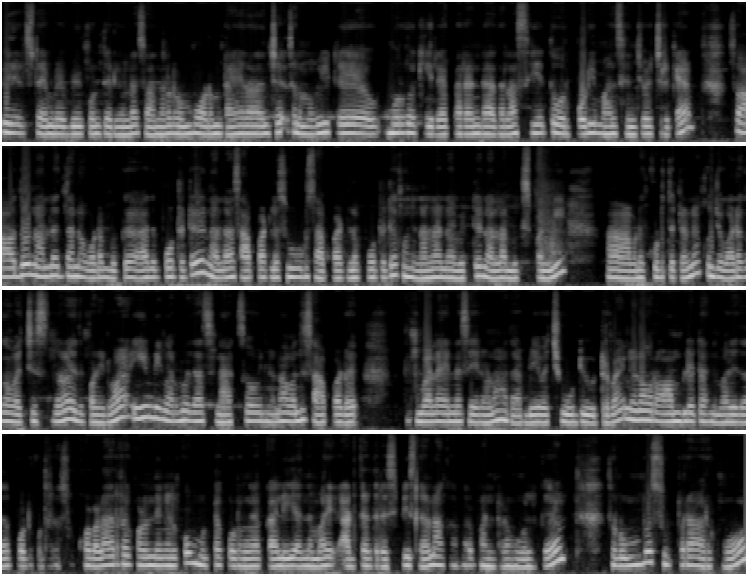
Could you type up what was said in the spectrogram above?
பீரியட்ஸ் டைமில் எப்படி இருக்கும்னு தெரியும்ல. ஸோ அதனால் ரொம்ப உடம்பு டயர்டாக இருந்துச்சு. ஸோ நம்ம வீட்டிலேயே முருங்கைக்கீரை பிரண்டை அதெல்லாம் சேர்த்து ஒரு பொடி மாதிரி செஞ்சு வச்சுருக்கேன். ஸோ அதுவும் நல்லது தானே உடம்புக்கு. அது போட்டுட்டு நல்லா சாப்பாட்டில் சூடு சாப்பாட்டில் போட்டுட்டு கொஞ்சம் நல்லெண்ணெய் விட்டு நல்லா மிக்ஸ் பண்ணி அவனுக்கு கொடுத்துட்டோன்னா கொஞ்சம் வடகம் வச்சு இது பண்ணிவிடுவான் ஈவினிங் வரும்போது ஏதாவது ஸ்நாக்ஸோ இல்லைன்னா வந்து சாப்பாடு. வலை மேலே என்ன செய்கிறோன்னா அதை அப்படியே வச்சு ஊட்டி விட்டுருவேன். இல்லைனா ஒரு ஆம்லெட் அந்த மாதிரி ஏதாவது போட்டு கொடுத்துருவேன். ஸோ வளர்கிற குழந்தைங்களுக்கும் முட்டை கொடுங்க களி அந்த மாதிரி அடுத்தடுத்த ரெசிபீஸ்லாம் நான் கவர் பண்ணுறேன் உங்களுக்கு. ஸோ ரொம்ப சூப்பராக இருக்கும்.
